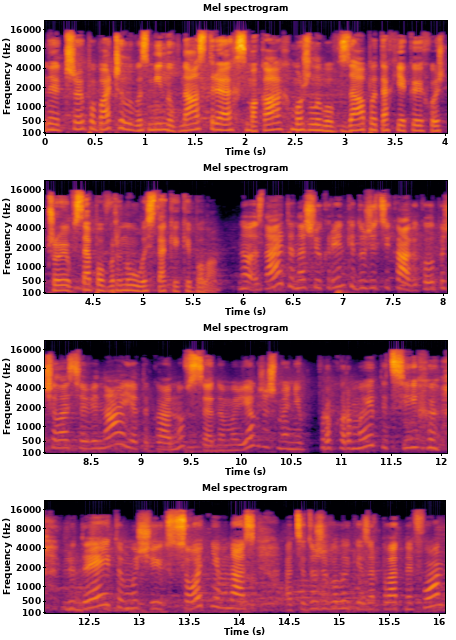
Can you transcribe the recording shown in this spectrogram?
Е, чи побачили ви зміну в настроях, смаках, можливо, в запитах якихось, чи все повернулось так, як і було? Ну знаєте, наші українки дуже цікаві. Коли почалася війна, я така, ну все думаю, як же ж мені прокормити цих людей, тому що їх сотні в нас, а це дуже великий зарплатний фонд.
